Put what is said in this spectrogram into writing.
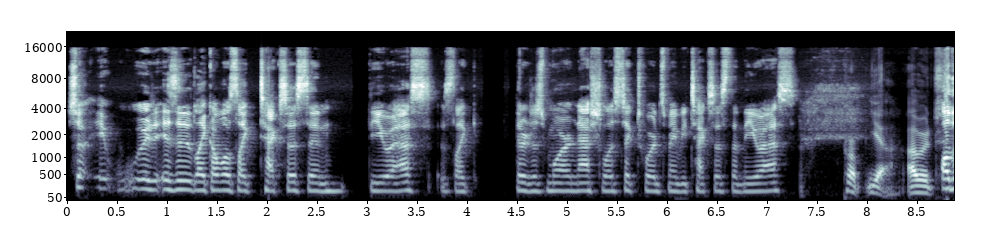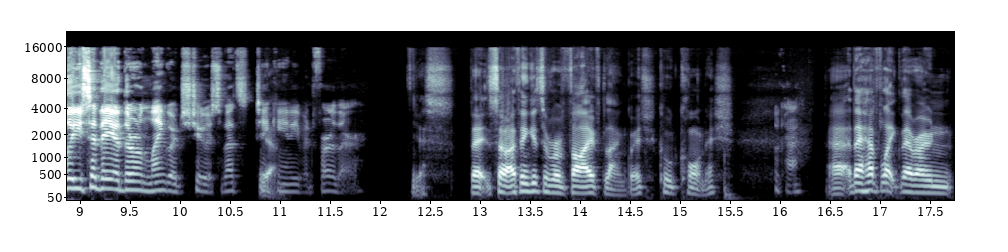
So it would is it like almost like Texas in the U.S. is like they're just more nationalistic towards maybe Texas than the U.S. Prob- yeah i would Although you said they had their own language too, so that's Yeah. taking it even further. Yes. They, so I think it's a revived language called Cornish. Okay. Uh, they have like their own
